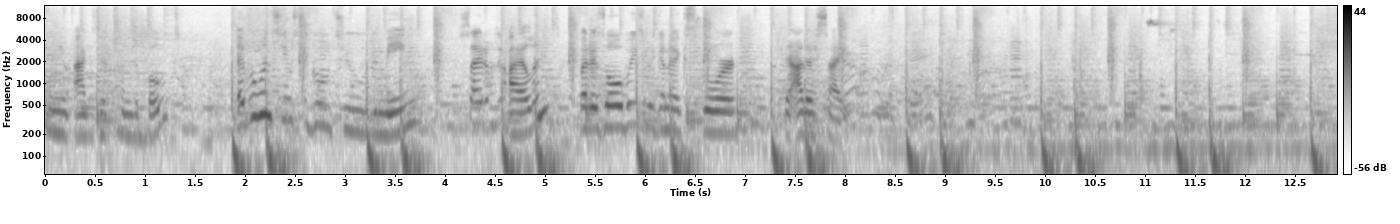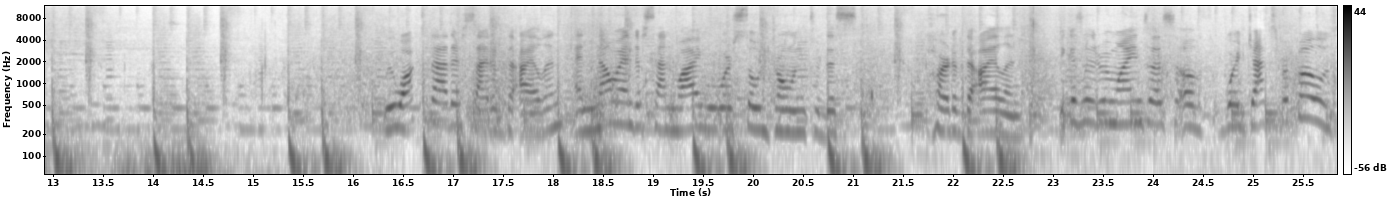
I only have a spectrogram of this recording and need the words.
when you exit from the boat. Everyone seems to go to the main side of the island, but as always, we're gonna explore the other side. We walked to the other side of the island and now I understand why we were so drawn to this part of the island because it reminds us of where Jack's proposed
